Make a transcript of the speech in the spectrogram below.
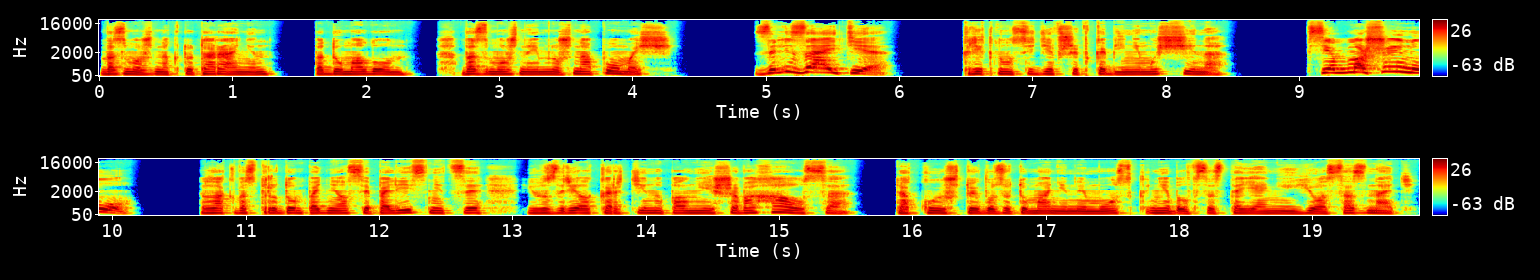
«Возможно, кто-то ранен», – подумал он. «Возможно, им нужна помощь». «Залезайте!» – крикнул сидевший в кабине мужчина. «Все в машину!» Лаква с трудом поднялся по лестнице и узрел картину полнейшего хаоса, такую, что его затуманенный мозг не был в состоянии ее осознать.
